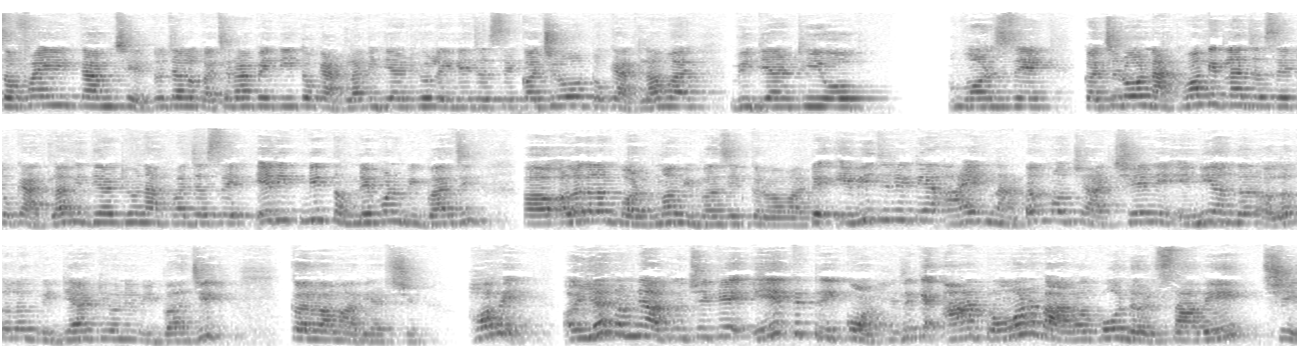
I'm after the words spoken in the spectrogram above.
સફાઈ કામ છે, તો ચાલો કચરા પેટી તો કે આટલા વિદ્યાર્થીઓ લઈને જશે? કચરો તો કે આટલા વિદ્યાર્થીઓ વણશે? કચરો નાખવા કેટલા જશે? તો કે આટલા વિદ્યાર્થીઓ નાખવા જશે? એ રીતની તમને પણ વિભાજિત અલગ અલગ વર્ગમાં વિભાજિત કરવા માટે એવી જ રીતે આ એક નાટકનો ચાર્ટ છે ને, એની અંદર અલગ અલગ વિદ્યાર્થીઓને વિભાજિત કરવામાં આવ્યા છે. હવે, અહીંયા તમને આપ્યું છે કે એક ત્રિકોણ, એટલે કે આ ત્રણ બાળકો દર્શાવે છે.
